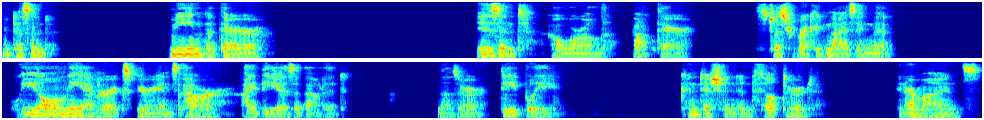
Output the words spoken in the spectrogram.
It doesn't mean that there isn't a world out there. It's just recognizing that we only ever experience our ideas about it. Those are deeply conditioned and filtered in our minds,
